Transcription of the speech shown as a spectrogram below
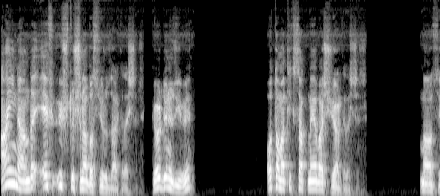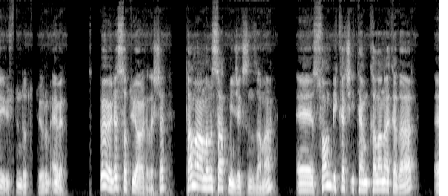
aynı anda F3 tuşuna basıyoruz arkadaşlar. Gördüğünüz gibi otomatik satmaya başlıyor arkadaşlar. Mouse'u üstünde tutuyorum. Evet. Böyle satıyor arkadaşlar. Tamamını satmayacaksınız ama e, son birkaç item kalana kadar e,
